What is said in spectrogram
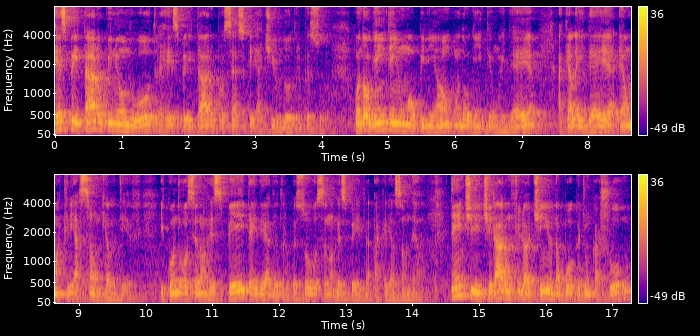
Respeitar a opinião do outro é respeitar o processo criativo da outra pessoa. Quando alguém tem uma opinião, quando alguém tem uma ideia, aquela ideia é uma criação que ela teve. E quando você não respeita a ideia da outra pessoa, você não respeita a criação dela. Tente tirar um filhotinho da boca de um cachorro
